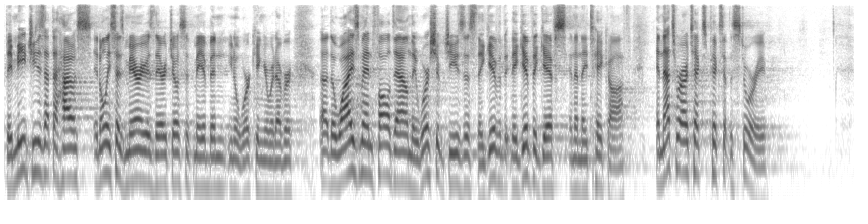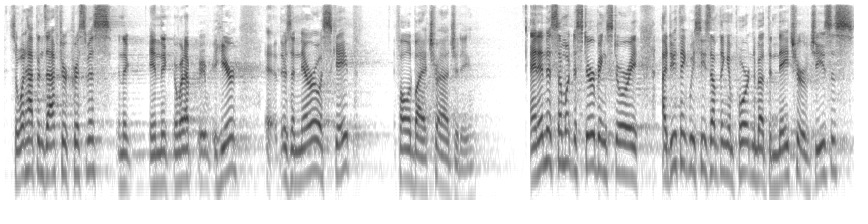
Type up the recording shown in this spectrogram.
They meet Jesus at the house. It only says Mary was there. Joseph may have been, you know, working or whatever. Uh, the wise men fall down. They worship Jesus. They give, they give the gifts, and then they take off. And that's where our text picks up the story. So what happens after Christmas in the, in the, here? Uh, there's a narrow escape followed by a tragedy. And in this somewhat disturbing story, I do think we see something important about the nature of Jesus,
